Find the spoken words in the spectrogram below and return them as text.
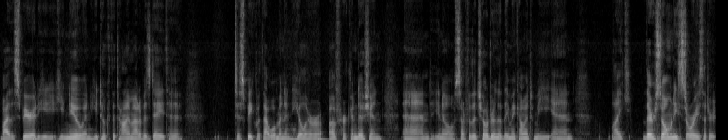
by the Spirit. He he knew and he took the time out of his day to to speak with that woman and heal her of her condition and, you know, suffer the children that they may come into me. And like there's so many stories that are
